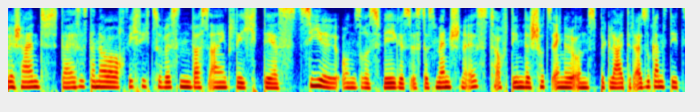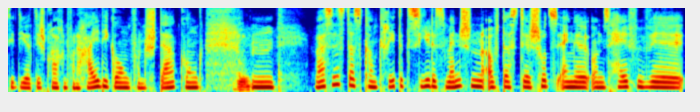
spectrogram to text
Mir scheint, da ist es dann aber auch wichtig zu wissen, was eigentlich das Ziel unseres Weges ist, des Menschen ist, auf dem der Schutzengel uns begleitet. Also ganz dezidiert. Sie sprachen von Heiligung, von Stärkung. Mhm. Mm, was ist das konkrete Ziel des Menschen, auf das der Schutzengel uns helfen will,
